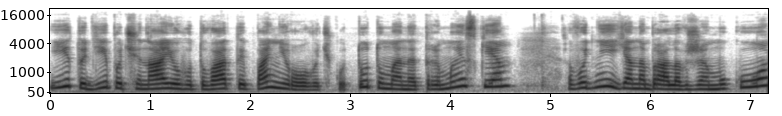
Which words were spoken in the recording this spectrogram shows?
І тоді починаю готувати паніровочку. Тут у мене три миски. В одній я набрала вже муку,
